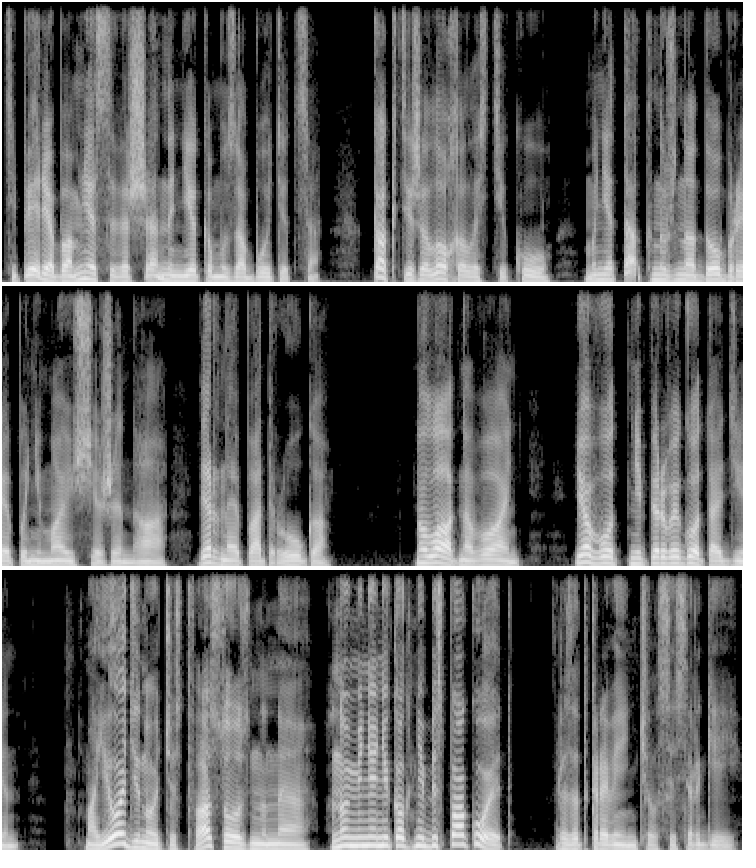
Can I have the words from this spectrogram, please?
Теперь обо мне совершенно некому заботиться. Как тяжело холостяку. Мне так нужна добрая, понимающая жена, верная подруга. Ну ладно, Вань, я вот не первый год один. Мое одиночество осознанное. Оно меня никак не беспокоит, разоткровенничался Сергей.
